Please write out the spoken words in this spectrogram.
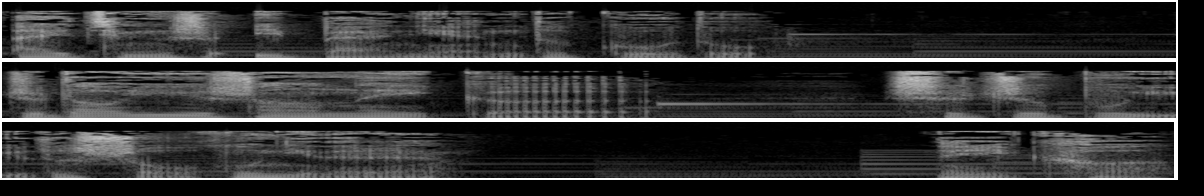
爱情是一百年的孤独，直到遇上那个。”矢志不渝的守护你的人，那一刻，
